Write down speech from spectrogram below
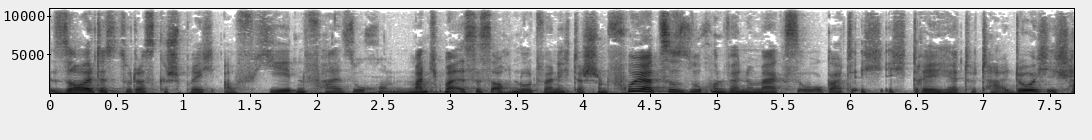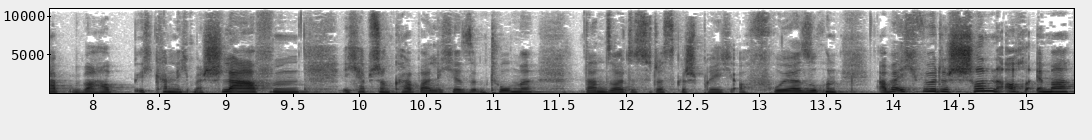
solltest du das Gespräch auf jeden Fall suchen. Manchmal ist es auch notwendig, das schon früher zu suchen, wenn du merkst, oh Gott, ich, ich drehe hier total durch, ich habe überhaupt, ich kann nicht mehr schlafen, ich habe schon körperliche Symptome, dann solltest du das Gespräch auch früher suchen. Aber ich würde schon auch immer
